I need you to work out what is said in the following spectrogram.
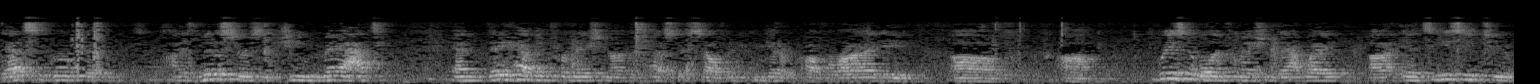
That's the group that administers the GMAT, and they have information on the test itself, and you can get a, a variety of um, reasonable information that way. Uh, it's easy to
